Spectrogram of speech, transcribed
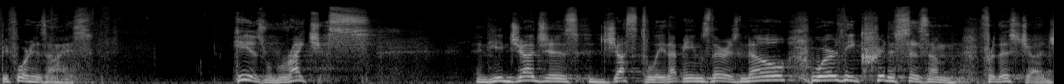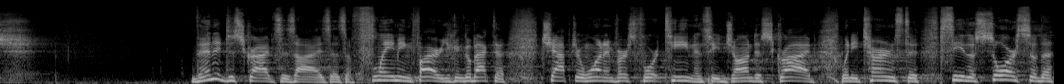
before his eyes. He is righteous. And he judges justly. That means there is no worthy criticism for this judge. Then it describes his eyes as a flaming fire. You can go back to chapter 1 and verse 14 and see John describe when he turns to see the source of the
